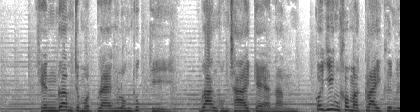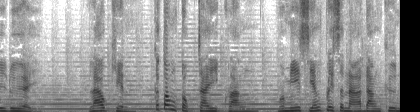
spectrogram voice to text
ๆ เคนเริ่มจะหมดแรงลงทุกที ร่างของชายแก่นั้นก็ยิ่งเข้ามาใกล้ขึ้นเรื่อยๆ แล้วเคนก็ต้องตกใจอีกครั้ง เมื่อมีเสียงปริศนาดังขึ้น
